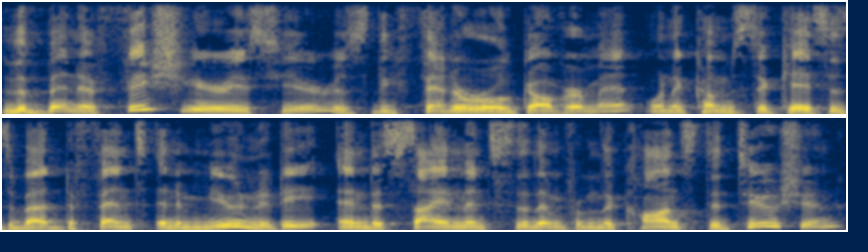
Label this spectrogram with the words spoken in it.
The beneficiaries here is the federal government when it comes to cases about defense and immunity and assignments to them from the Constitution,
